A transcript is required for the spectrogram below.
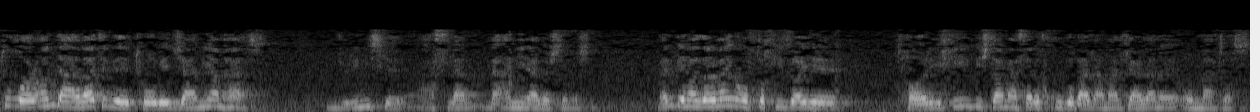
تو قرآن دعوت به توبه جمعی هم هست. اینجوری نیست که اصلا معنی نداشته باشه. ولی به نظر من این افت و خیزای تاریخی بیشتر مسئله خوب و بد عمل کردن امت هست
